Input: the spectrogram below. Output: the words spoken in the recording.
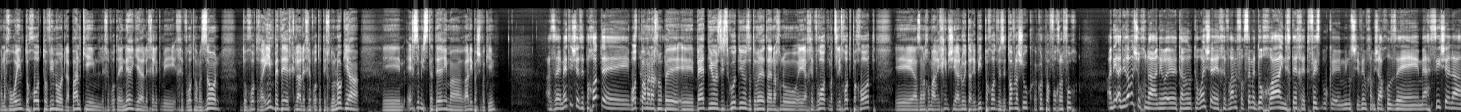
אנחנו רואים דוחות טובים מאוד לבנקים, לחברות האנרגיה, לחלק מחברות המזון, דוחות רעים בדרך כלל לחברות הטכנולוגיה. אה, איך זה מסתדר עם הראלי בשווקים? אז האמת היא שזה פחות... עוד מסתכל... פעם אנחנו ב-bad news is good news, זאת אומרת, אנחנו, החברות מצליחות פחות, אז אנחנו מעריכים שיעלו את הריבית פחות וזה טוב לשוק, הכל פה הפוך על הפוך. אני, אני לא משוכנע, אני, אתה, אתה רואה שחברה מפרסמת דוח רע, היא נחתכת. פייסבוק אה, מינוס 75 אחוז אה, מהשיא שלה.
